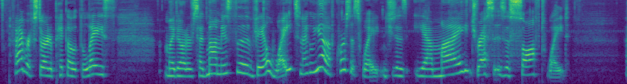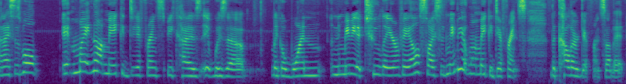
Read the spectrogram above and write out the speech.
fabric store to pick out the lace, my daughter said, Mom, is the veil white? And I go, Yeah, of course it's white. And she says, Yeah, my dress is a soft white. And I says, Well, it might not make a difference because it was a like a one maybe a two layer veil. So i said maybe it won't make a difference the color difference of it.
